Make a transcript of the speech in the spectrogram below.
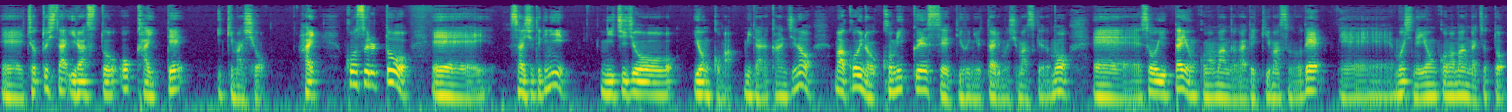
えー、ちょっとしたイラストを描いていきましょう。はい。こうすると、えー、最終的に日常4コマみたいな感じの、まあこういうのをコミックエッセイっていうふうに言ったりもしますけども、えー、そういった4コマ漫画ができますので、えー、もしね、4コマ漫画ちょっと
